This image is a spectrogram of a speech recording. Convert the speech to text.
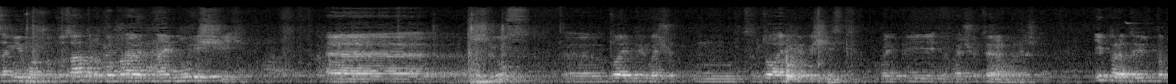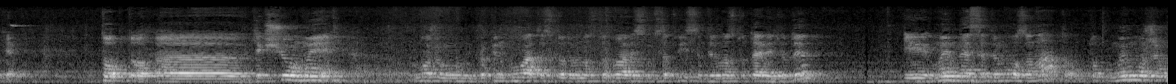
самі маршрутизатори вибирають найближчий е, шлюз е, до IPv4. До IPv6, в IPv4 мережі і передають пакет. Тобто, е, якщо ми е, можемо пропінгувати 192, 88, 99, 1, і ми не сидимо за НАТО, то ми можемо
